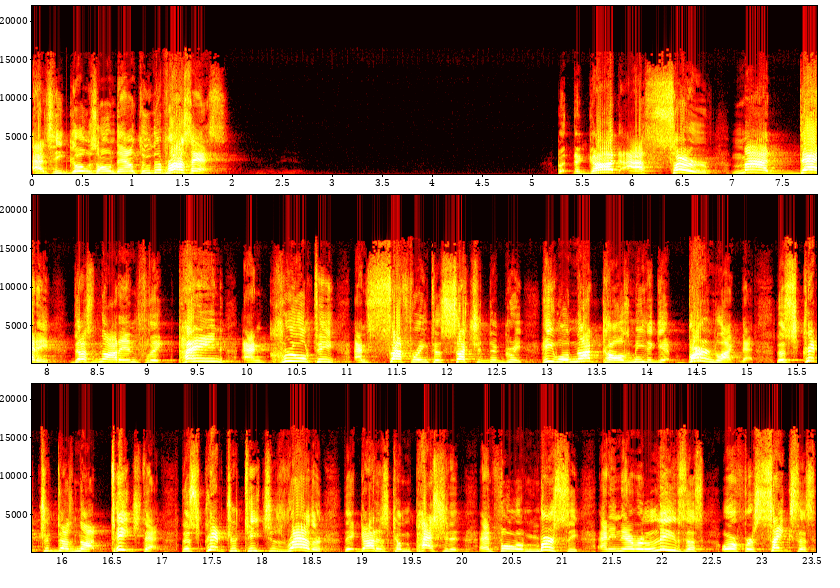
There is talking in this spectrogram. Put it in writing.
as he goes on down through the process. But the God I serve, my daddy, does not inflict pain and cruelty and suffering to such a degree. He will not cause me to get burned like that. The scripture does not teach that. The scripture teaches rather that God is compassionate and full of mercy and He never leaves us or forsakes us.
